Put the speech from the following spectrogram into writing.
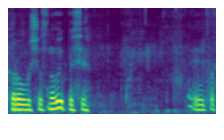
коровы сейчас на выпасе. Этот,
